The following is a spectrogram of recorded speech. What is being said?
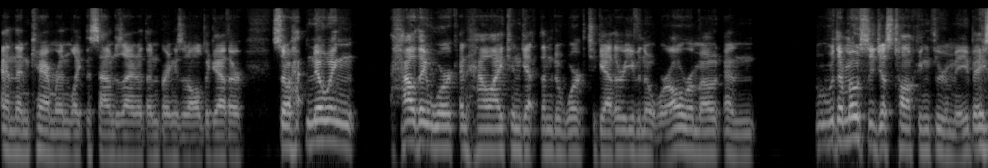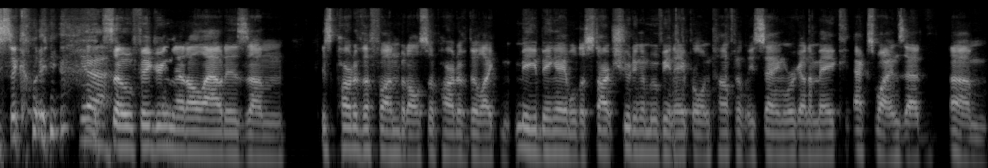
and then Cameron, like the sound designer, then brings it all together. So knowing how they work and how I can get them to work together, even though we're all remote and they're mostly just talking through me, basically. Yeah. so figuring that all out is um is part of the fun, but also part of the like me being able to start shooting a movie in April and confidently saying we're going to make X, Y, and Z um,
